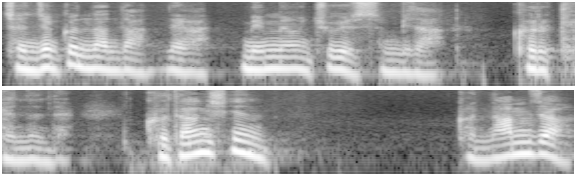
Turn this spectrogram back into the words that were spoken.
전쟁 끝난다. 내가 몇 명 죽였습니다. 그렇게 했는데 그 당시엔 그 남자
